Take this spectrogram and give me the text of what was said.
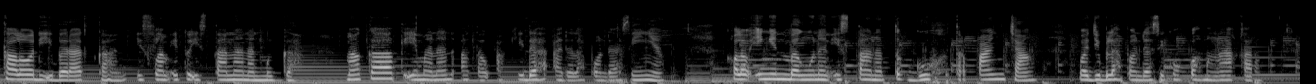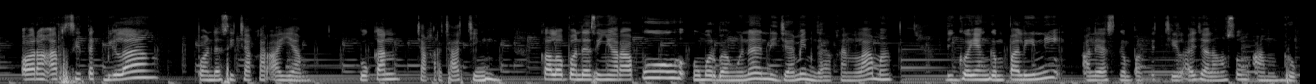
Kalau diibaratkan Islam itu istana nan megah maka keimanan atau akidah adalah pondasinya. Kalau ingin bangunan istana teguh terpancang, wajiblah pondasi kokoh mengakar. Orang arsitek bilang pondasi cakar ayam, bukan cakar cacing. Kalau pondasinya rapuh, umur bangunan dijamin gak akan lama. Digoyang gempa ini alias gempa kecil aja langsung ambruk.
